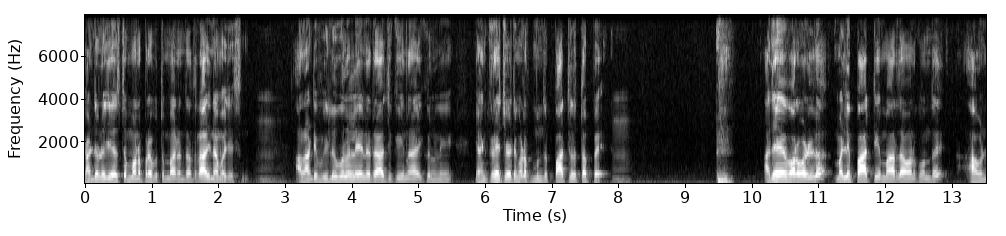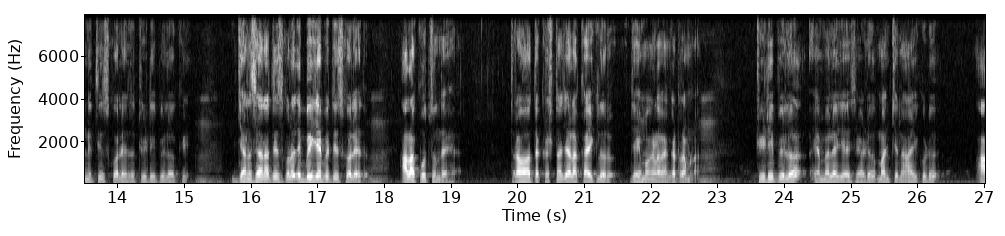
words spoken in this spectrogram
కంటిన్యూ చేస్తూ మన ప్రభుత్వం మారిన తర్వాత రాజీనామా చేసింది. అలాంటి విలువలు లేని రాజకీయ నాయకుల్ని ఎంకరేజ్ చేయడం కూడా ముందు పార్టీలో తప్పే. అదే వరవడిలో మళ్ళీ పార్టీ మారదాం అనుకుంది ఆవిడ్ని తీసుకోలేదు టీడీపీలోకి. జనసేన తీసుకోలేదు బీజేపీ తీసుకోలేదు. అలా కూర్చుంది తర్వాత కృష్ణా జిల్లా కైకలూరు జయమంగళ వెంకటరమణ. టీడీపీలో ఎమ్మెల్యే చేశాడు మంచి నాయకుడు ఆ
